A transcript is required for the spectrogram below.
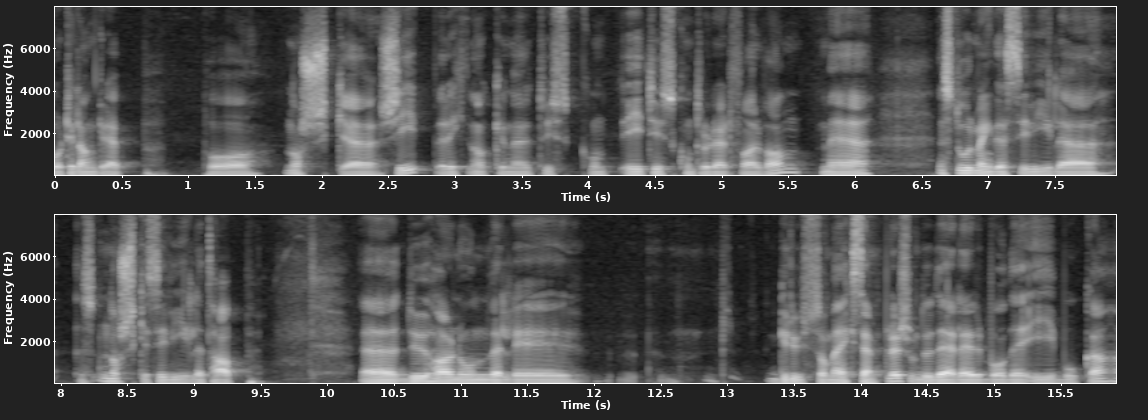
går til angrep på norske skip, riktignok i tyskkontrollert farvann, med en stor mengde sivile, norske sivile tap. Uh, du har noen veldig grusomme eksempler som du deler både i boka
